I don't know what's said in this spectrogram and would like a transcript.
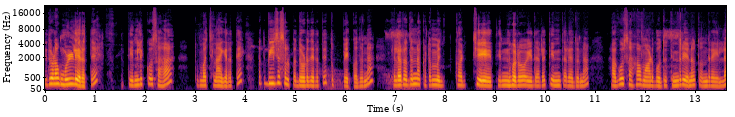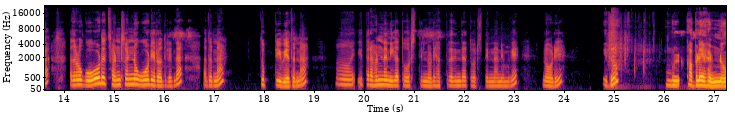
ಇದರೊಳಗೆ ಮುಳ್ಳಿರುತ್ತೆ ತಿನ್ನಲಿಕ್ಕೂ ಸಹ ತುಂಬ ಚೆನ್ನಾಗಿರುತ್ತೆ. ಮತ್ತು ಬೀಜ ಸ್ವಲ್ಪ ದೊಡ್ಡದಿರುತ್ತೆ ತುಪ್ಪಬೇಕು ಅದನ್ನು. ಕೆಲವರು ಅದನ್ನು ಕಟಮ್ ಕಚ್ಚಿ ತಿನ್ನೋರು ಇದ್ದಾರೆ ತಿಂತಾರೆ ಅದನ್ನು. ಹಾಗೂ ಸಹ ಮಾಡ್ಬೋದು, ತಿಂದರೂ ಏನೂ ತೊಂದರೆ ಇಲ್ಲ. ಅದರೊಳಗೆ ಓಡಿ ಸಣ್ಣ ಸಣ್ಣ ಓಡಿರೋದ್ರಿಂದ ಅದನ್ನು ತುಪ್ತೀವಿ ಅದನ್ನು. ಈ ಥರ ಹಣ್ಣನ್ನು ಈಗ ತೋರಿಸ್ತೀನಿ ನೋಡಿ ಹತ್ತಿರದಿಂದ ತೋರಿಸ್ತೀನಿ ನಾನು ನಿಮಗೆ ನೋಡಿ. ಇದು ಮುಳ್ ಕಬಳೆ ಹಣ್ಣು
